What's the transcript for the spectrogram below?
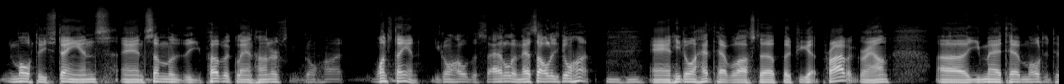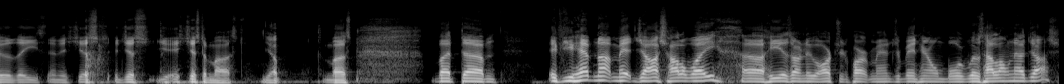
multi stands, and some of the public land hunters go hunt one stand. You're gonna hold the saddle, and that's all he's gonna hunt. Mm-hmm. And he don't have to have a lot of stuff. But if you got private ground, uh, you may have to have a multitude of these, and it's just it just it's just a must. Yep. It's a must. But um, if you have not met Josh Holloway, uh, he is our new archery department manager. Been here on board with us how long now, Josh?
